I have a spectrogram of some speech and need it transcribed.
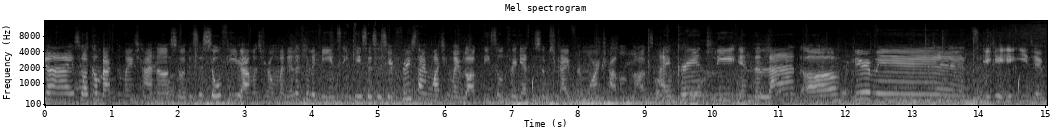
Guys! Welcome back to my channel. So this is Sophie Ramos from Manila, Philippines. In case this is your first time watching my vlog, please don't forget to subscribe for more travel vlogs. I'm currently in the land of pyramids, aka Egypt.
